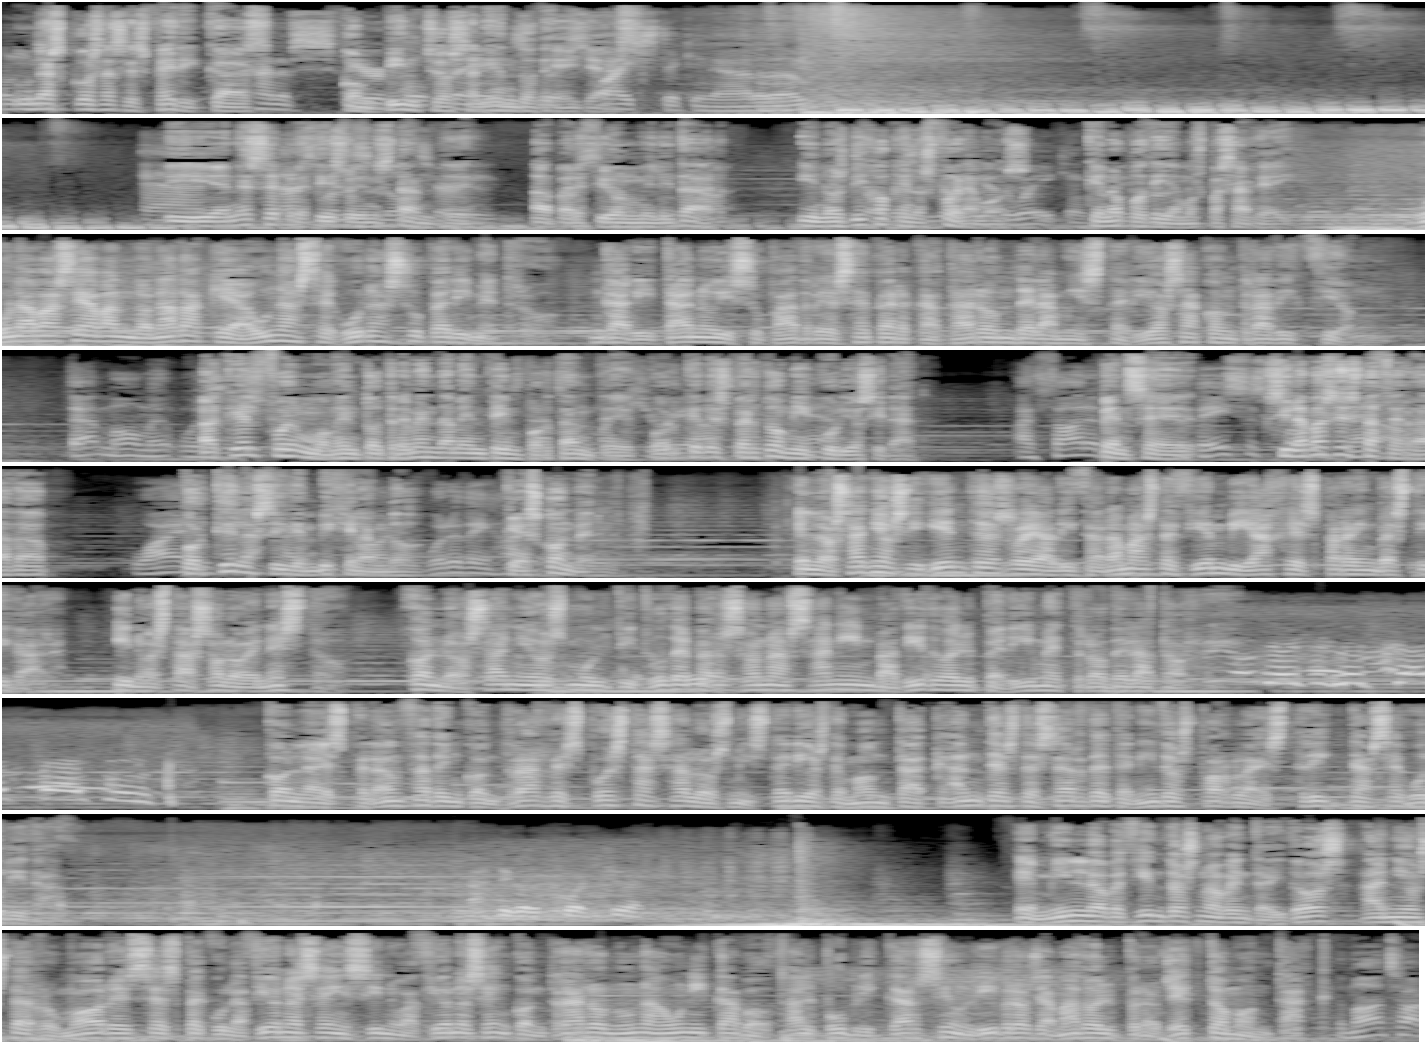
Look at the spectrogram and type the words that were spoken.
unas cosas esféricas con pinchos saliendo de ellas. Y en ese preciso instante apareció un militar y nos dijo que nos fuéramos, que no podíamos pasar de ahí. Una base abandonada que aún asegura su perímetro. Garitano y su padre se percataron de la misteriosa contradicción. Aquel fue un momento tremendamente importante porque despertó mi curiosidad. Pensé, si la base está cerrada, ¿por qué la siguen vigilando? ¿Qué esconden? En los años siguientes realizará más de 100 viajes para investigar. Y no está solo en esto. Con los años, multitud de personas han invadido el perímetro de la torre. Con la esperanza de encontrar respuestas a los misterios de Montauk antes de ser detenidos por la estricta seguridad. En 1992, años de rumores, especulaciones e insinuaciones encontraron una única voz al publicarse un libro llamado El Proyecto Montauk.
